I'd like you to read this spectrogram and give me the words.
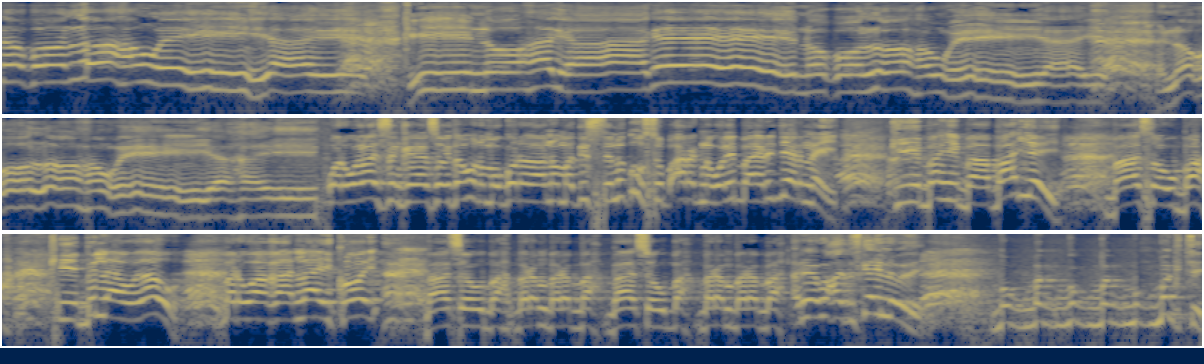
noqolo haweeyay kiinoo hagaage noqolo haweeyay noqolo haweeyahay warwalaasankaheesoydanhunamagoradaano madisinid usub aragna waliba erjarnay kii bahi baaba'yey baasow bah kii bilaawadaw barwaaqaalaa'ikooy baasow bah baranbarabah baasow bah baranbarabah aryaa waxaad iska ilowday bugbagbugbagti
